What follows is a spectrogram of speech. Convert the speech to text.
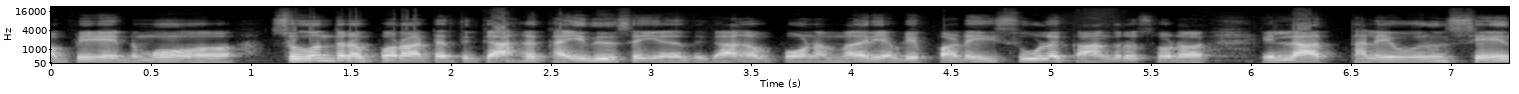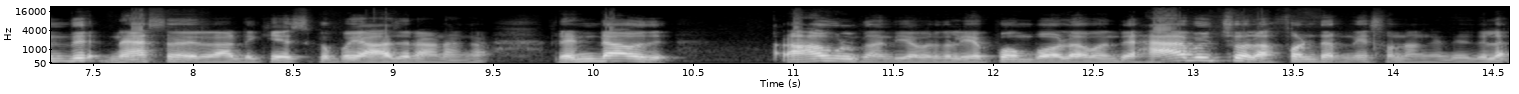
அப்படியே என்னமோ சுதந்திர போராட்டத்துக்காக கைது செய்யறதுக்காக போன மாதிரி அப்படியே படை சூழ காங்கிரஸோட எல்லா தலைவரும் சேர்ந்து நேஷனல் எலால்ட்டு கேஸுக்கு போய் ஆஜரானாங்க. ரெண்டாவது ராகுல் காந்தி அவர்கள் எப்பவும் போல வந்து ஹேபிச்சுவல் அஃபண்டர்னே சொன்னாங்க இந்த இதில்.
